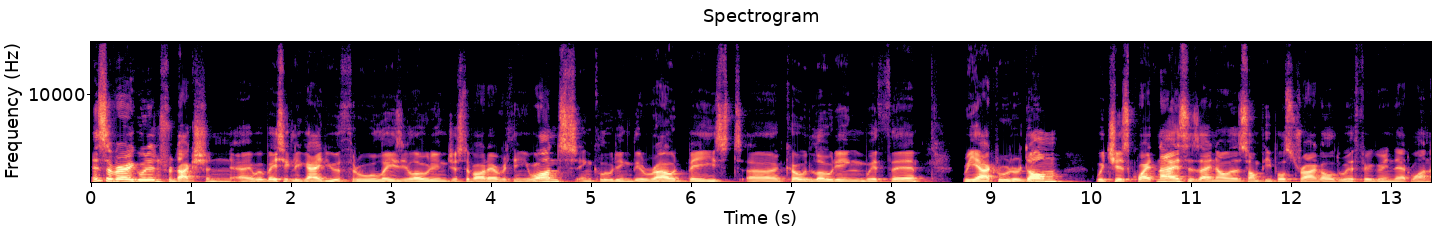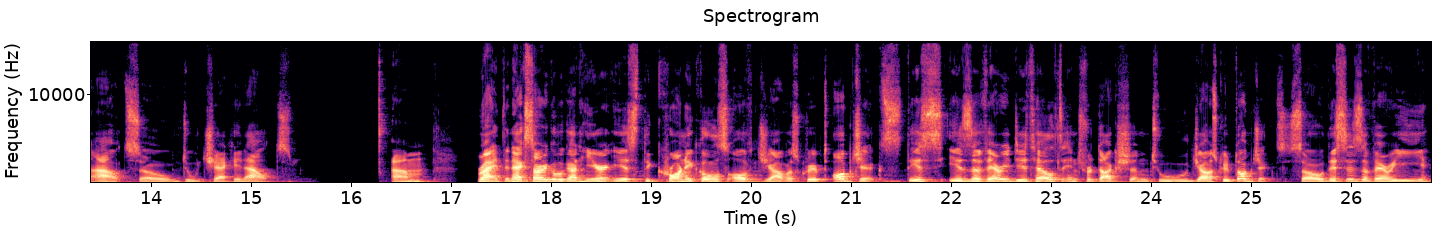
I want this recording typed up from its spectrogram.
it's a very good introduction. It will basically guide you through lazy loading just about everything you want, including the route-based uh, code loading with the React Router DOM, which is quite nice as I know that some people struggled with figuring that one out. So do check it out. Um, right, the next article we got here is the Chronicles of JavaScript Objects. This is a very detailed introduction to JavaScript objects. So this is a very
